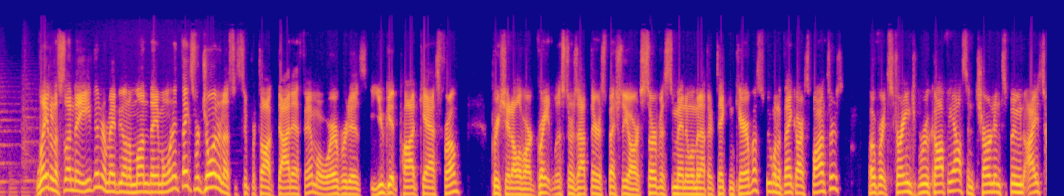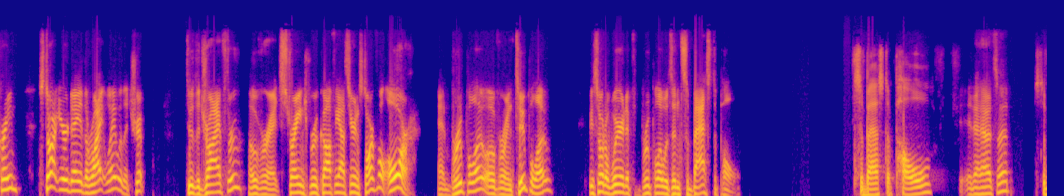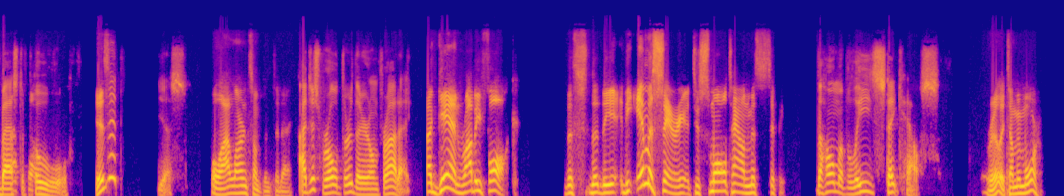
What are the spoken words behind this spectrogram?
late on a Sunday evening or maybe on a Monday morning. Thanks for joining us at supertalk.fm or wherever it is you get podcasts from. Appreciate all of our great listeners out there, especially our servicemen and women out there taking care of us. We want to thank our sponsors over at Strange Brew Coffee House and Churn and Spoon Ice Cream. Start your day the right way with a trip through the drive through over at Strange Brew Coffee House here in Starkville or at Brewpelo over in Tupelo be sort of weird if Brewpelo was in Sebastopol. Sebastopol. Is that how it's said? Sebastopol. Is it? Yes. Well, I learned something today. I just rolled through there on Friday. Again, Robbie Faulk, the the the, the emissary to small town Mississippi, the home of Lee's Steakhouse. Really? Tell me more.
